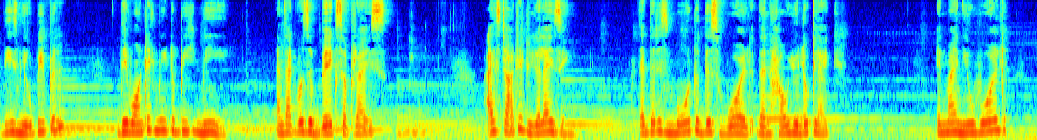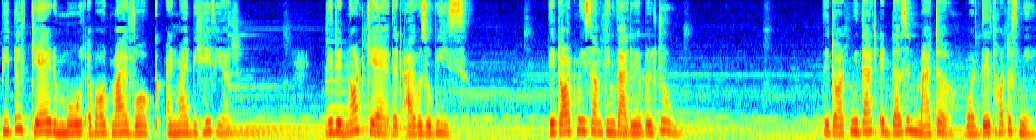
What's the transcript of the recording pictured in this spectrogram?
These new people, they wanted me to be me, and that was a big surprise. I started realizing that there is more to this world than how you look like. In my new world, people cared more about my work and my behavior. They did not care that I was obese. They taught me something valuable too they taught me that it doesn't matter what they thought of me.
